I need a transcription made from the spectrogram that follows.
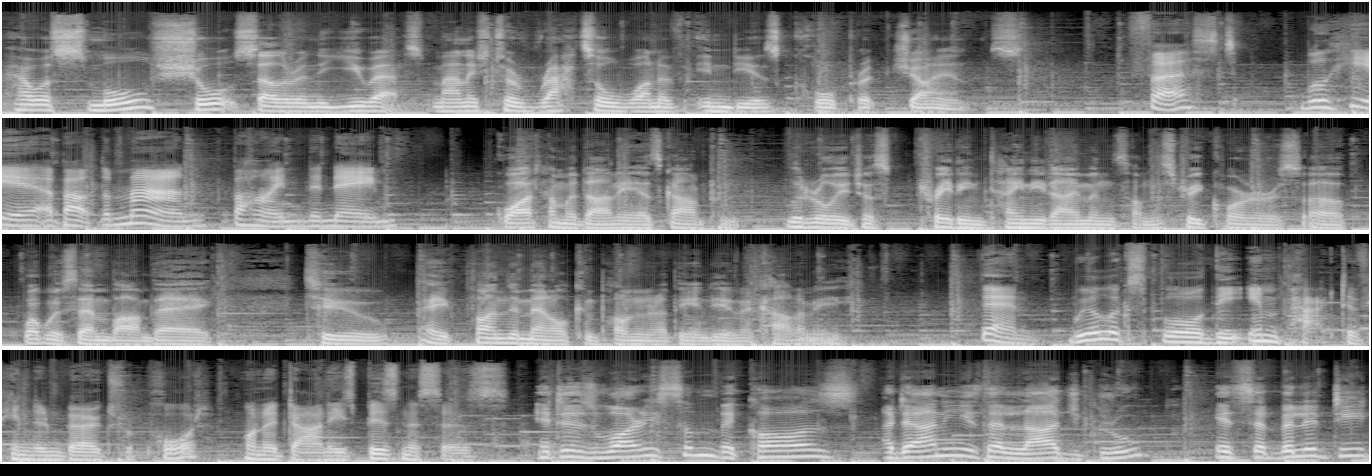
how a small short seller in the US managed to rattle one of India's corporate giants. First, we'll hear about the man behind the name. Gautam Adani has gone from literally just trading tiny diamonds on the street corners of what was then Bombay to a fundamental component of the Indian economy. Then, we'll explore the impact of Hindenburg's report on Adani's businesses. It is worrisome because Adani is a large group. Its ability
